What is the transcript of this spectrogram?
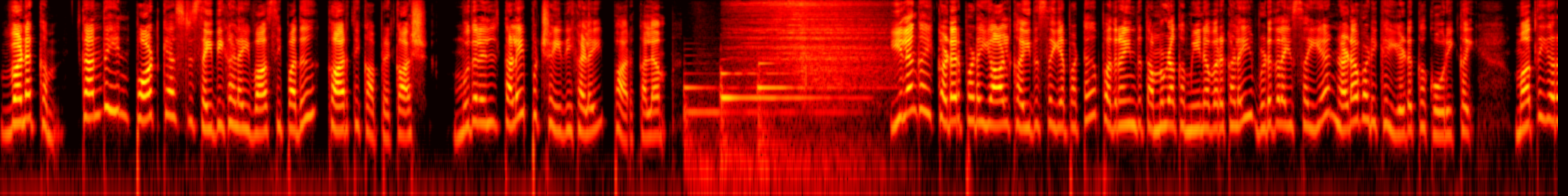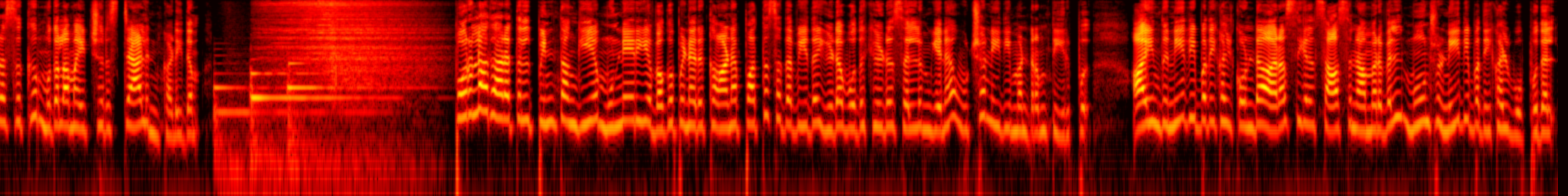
வணக்கம். தந்தையின் பாட்காஸ்ட் செய்திகளை வாசிப்பது கார்த்திகா பிரகாஷ். முதலில் தலைப்புச் செய்திகளை பார்க்கலாம். இலங்கை கடற்படையால் கைது செய்யப்பட்ட பதினைந்து தமிழக மீனவர்களை விடுதலை செய்ய நடவடிக்கை எடுக்க கோரிக்கை. மத்திய அரசுக்கு முதலமைச்சர் ஸ்டாலின் கடிதம். பொருளாதாரத்தில் பின்தங்கிய முன்னேறிய வகுப்பினருக்கான பத்து சதவீத இடஒதுக்கீடு செல்லும் என உச்சநீதிமன்றம் தீர்ப்பு. ஐந்து நீதிபதிகள் கொண்ட அரசியல் சாசன அமர்வில் மூன்று நீதிபதிகள் ஒப்புதல்.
